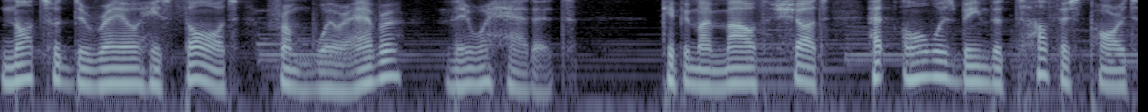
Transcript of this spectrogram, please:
not to derail his thoughts from wherever they were headed. Keeping my mouth shut had always been the toughest part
